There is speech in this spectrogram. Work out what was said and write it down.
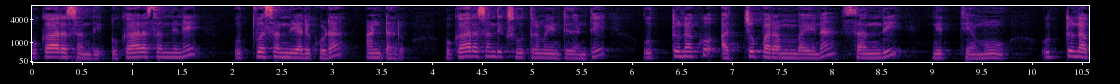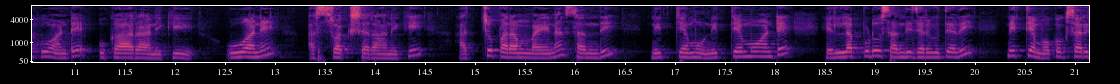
ఉకార సంధి ఉకార సంధినే ఉత్వ సంధి అని కూడా అంటారు. ఉకార సంధికి సూత్రం ఏంటిదంటే ఉత్తునకు అచ్చుపరంబైన సంధి నిత్యము. ఉత్తునకు అంటే ఉకారానికి ఉ అనే అస్వక్షరానికి అచ్చుపరంబైన సంధి నిత్యము. నిత్యము అంటే ఎల్లప్పుడూ సంధి జరిగితే అది నిత్యం ఒక్కొక్కసారి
